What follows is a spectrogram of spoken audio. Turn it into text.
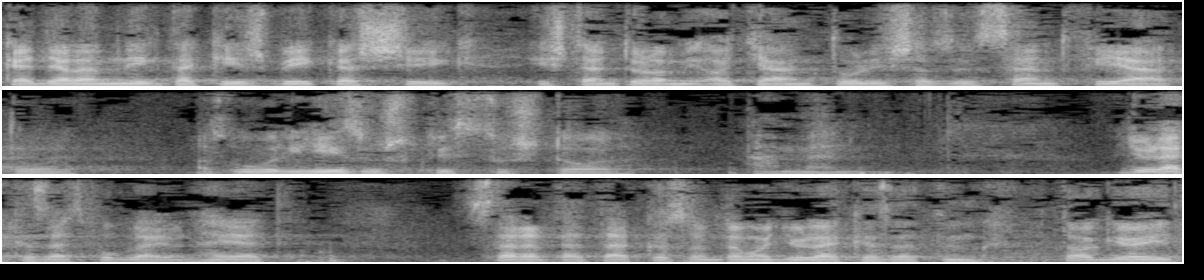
Kegyelem néktek és békesség Istentől, ami atyánktól és az ő szent fiától, az Úr Jézus Krisztustól. Amen. A gyülekezet foglaljon helyet. Szeretettel köszöntöm a gyülekezetünk tagjait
